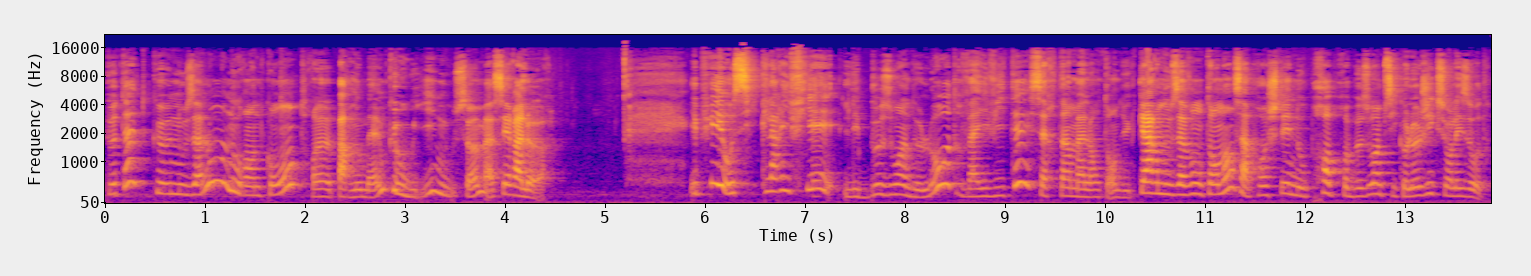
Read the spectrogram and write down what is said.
Peut-être que nous allons nous rendre compte euh, par nous-mêmes que oui, nous sommes assez râleurs. Et puis aussi clarifier les besoins de l'autre va éviter certains malentendus, car nous avons tendance à projeter nos propres besoins psychologiques sur les autres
